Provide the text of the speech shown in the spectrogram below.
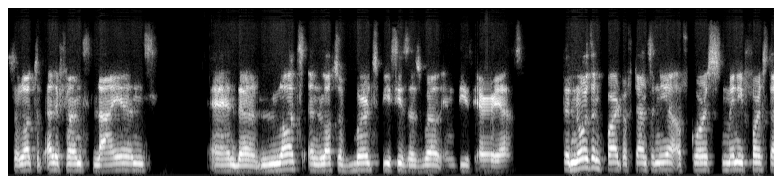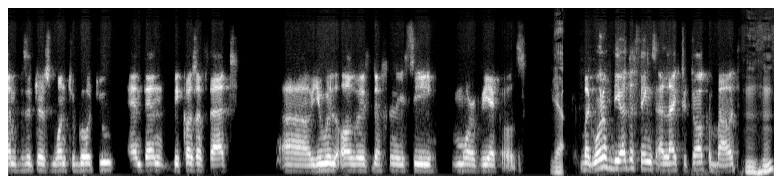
So lots of elephants, lions, and uh, lots and lots of bird species as well in these areas. The northern part of Tanzania, of course, many first-time visitors want to go to, and then because of that, uh, you will always definitely see more vehicles. Yeah. But one of the other things I like to talk about Mhm.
